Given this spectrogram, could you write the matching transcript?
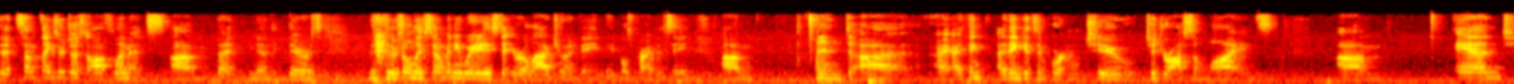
that some things are just off limits. Um, that you know, there's there's only so many ways that you're allowed to invade people's privacy, um, and uh, I, I, think I think it's important to to draw some lines. Um, and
